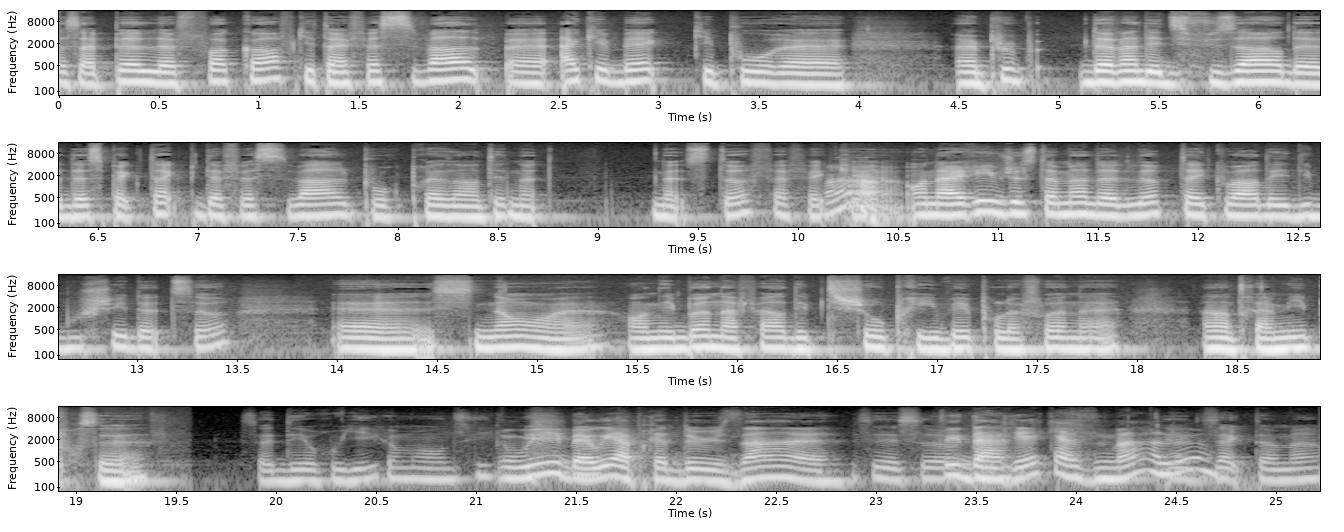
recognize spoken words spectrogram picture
ça s'appelle le Fuck Off, qui est un festival euh, à Québec qui est pour euh, un peu devant des diffuseurs de, de spectacles puis de festivals pour présenter notre, notre stuff. Ça Fait que, Ah. euh, on arrive justement de là, peut-être qu'il va y avoir des débouchés de ça. Euh, sinon, on est bonne à faire des petits shows privés pour le fun entre amis pour se, se dérouiller, comme on dit. Oui, ben oui, après deux ans, euh, C'est ça. sais, d'arrêt quasiment, là. Exactement.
